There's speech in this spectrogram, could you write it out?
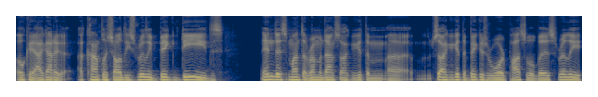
okay, I gotta accomplish all these really big deeds in this month of Ramadan so I could get the uh, so I could get the biggest reward possible. But it's really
